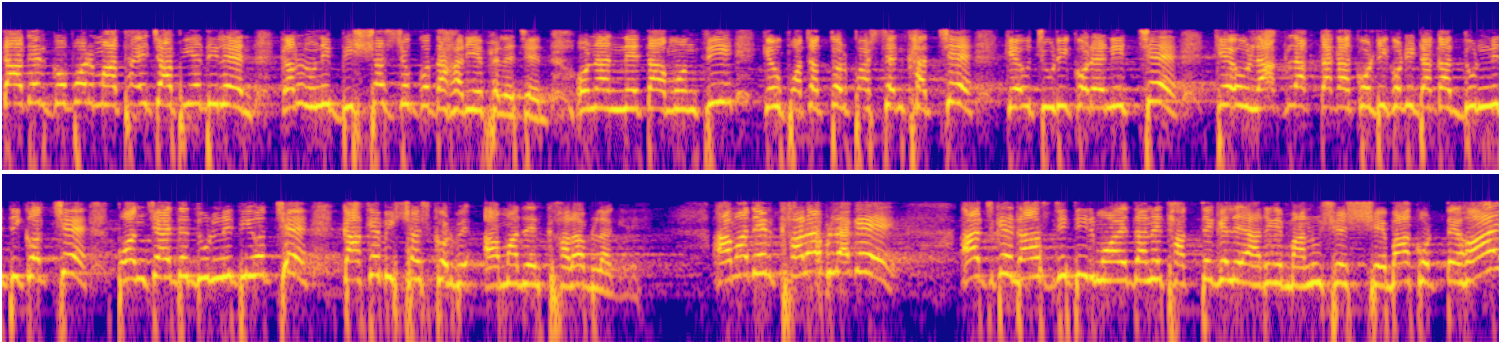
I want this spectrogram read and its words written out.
তাদের গোপর মাথায় চাপিয়ে দিলেন। কারণ উনি বিশ্বাসযোগ্যতা হারিয়ে ফেলেছেন। ওনার নেতা মন্ত্রী কেউ পঁচাত্তর পার্সেন্ট খাচ্ছে, কেউ চুরি করে নিচ্ছে, কেউ লাখ লাখ টাকা, কোটি কোটি টাকা দুর্নীতি করছে, পঞ্চায়েতে দুর্নীতি হচ্ছে। কাকে বিশ্বাস করবে? আমাদের খারাপ লাগে। আমাদের খারাপ লাগে। আজকে রাজনীতির ময়দানে থাকতে গেলে আগে মানুষের সেবা করতে হয়,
